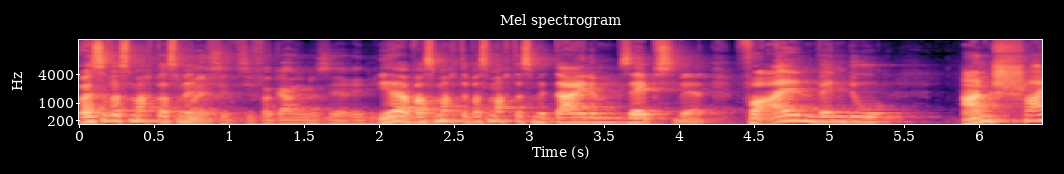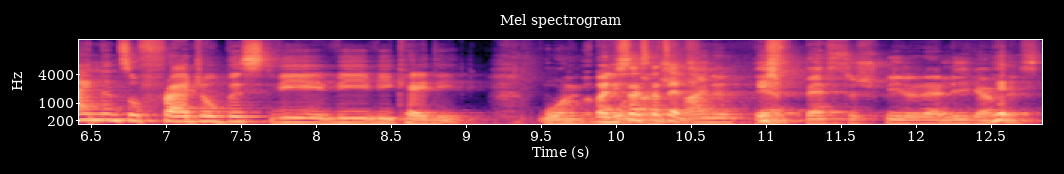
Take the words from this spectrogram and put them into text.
Weißt du, was macht das Du mit... meinst jetzt die vergangene Serie? Die Ja, was macht, was macht das mit deinem Selbstwert? Vor allem, wenn du anscheinend so fragile bist wie, wie, wie KD. Und, Weil ich und sag's ganz ehrlich, der ich- beste Spieler der Liga bist.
